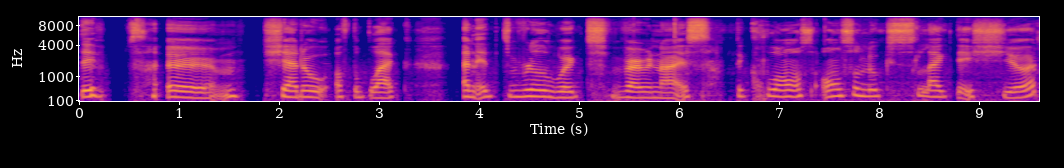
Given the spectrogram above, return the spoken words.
the um shadow of the black and it really worked very nice. The claws also looks like they should.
